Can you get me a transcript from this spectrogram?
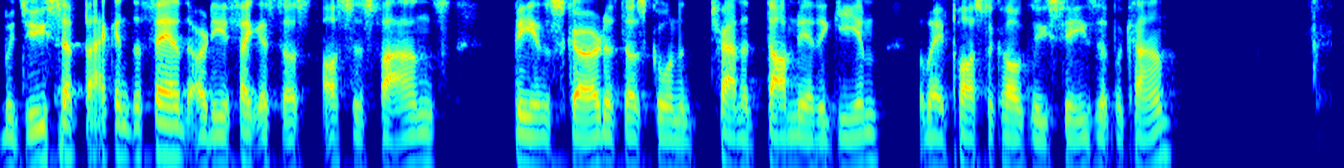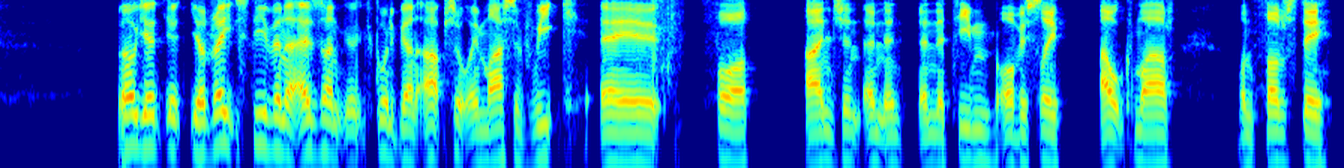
would you sit back and defend, or do you think it's just us as fans being scared of us going and trying to dominate a game the way Postecoglou sees that we can? Well, you're, you're- right, Stephen. It is going to be an absolutely massive week uh, for Ange and, and, and the team. Obviously, Alkmaar on Thursday,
